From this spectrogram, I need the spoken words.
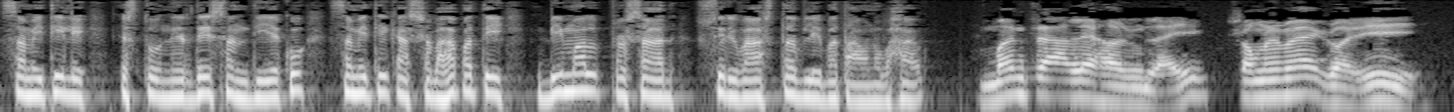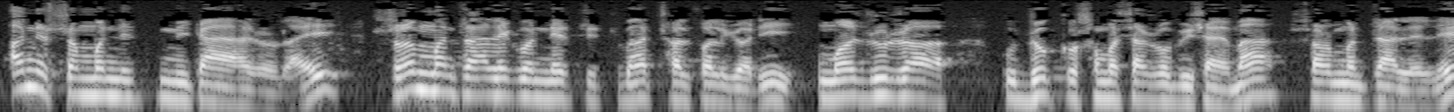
समितिले यस्तो निर्देशन दिएको। समितिका सभापति विमल प्रसाद श्रीवास्तवले बताउनुभयो। मन्त्रालयहरूलाई समन्वय गरी अन्य सम्बन्धित निकायहरूलाई श्रम मन्त्रालयको नेतृत्वमा छलफल गरी मजदुर र उद्योगको समस्याको विषयमा श्रम मन्त्रालयले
